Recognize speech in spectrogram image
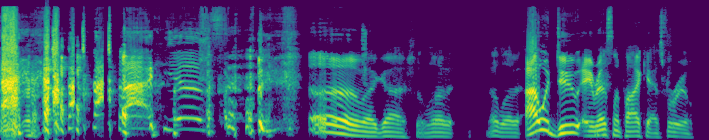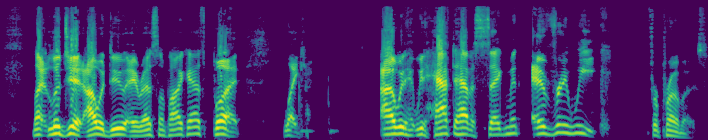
yes. oh my gosh, I love it. I love it. I would do a wrestling podcast for real. Like legit, I would do a wrestling podcast, but like I would we'd have to have a segment every week for promos.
